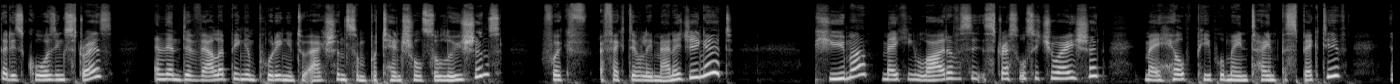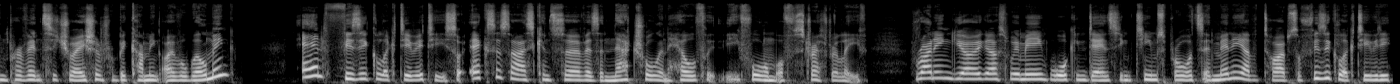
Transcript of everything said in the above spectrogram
that is causing stress and then developing and putting into action some potential solutions for effectively managing it. Humor, making light of a stressful situation, may help people maintain perspective and prevent situation from becoming overwhelming. And physical activity. So exercise can serve as a natural and healthy form of stress relief. Running, yoga, swimming, walking, dancing, team sports, and many other types of physical activity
